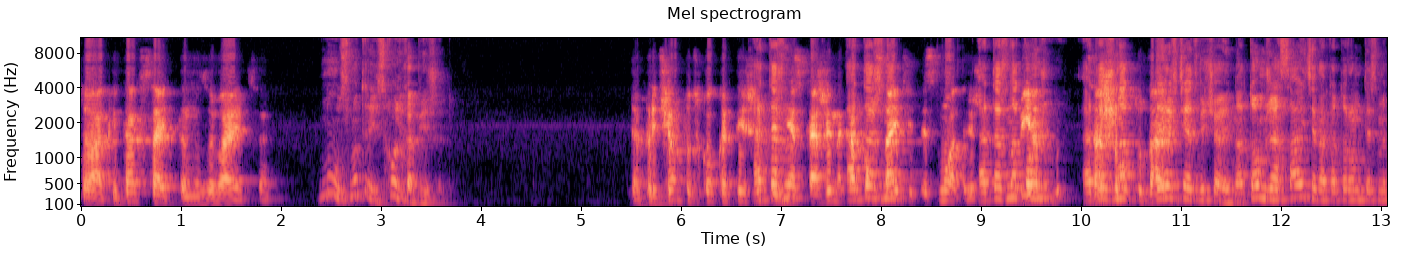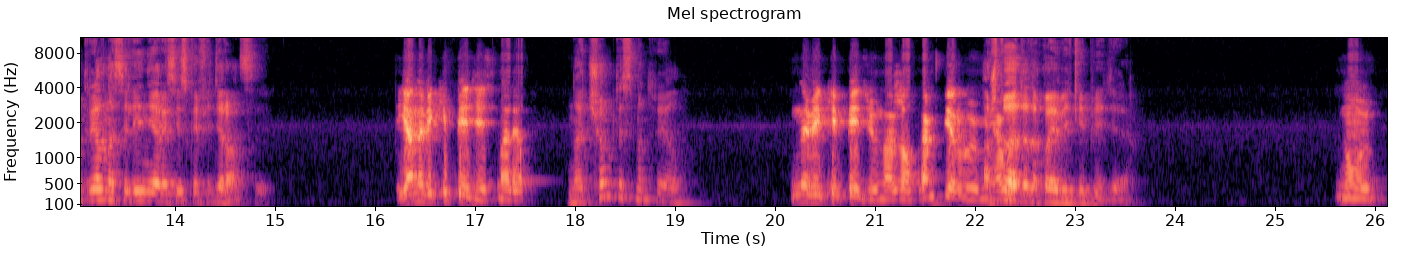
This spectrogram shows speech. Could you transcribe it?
Так, и как сайт-то называется? Ну, смотри, сколько пишет. Да при чем тут сколько пишет? Это ты ж- мне скажи, на это каком на- сайте ты смотришь. Это же на Чтобы я том, это ж на, туда. да я тебе отвечаю, на том же сайте, на котором ты смотрел население Российской Федерации. Я на Википедии смотрел. На чем ты смотрел? На Википедию нажал, прям первую у А меня. что вот. это такое Википедия? Ну,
